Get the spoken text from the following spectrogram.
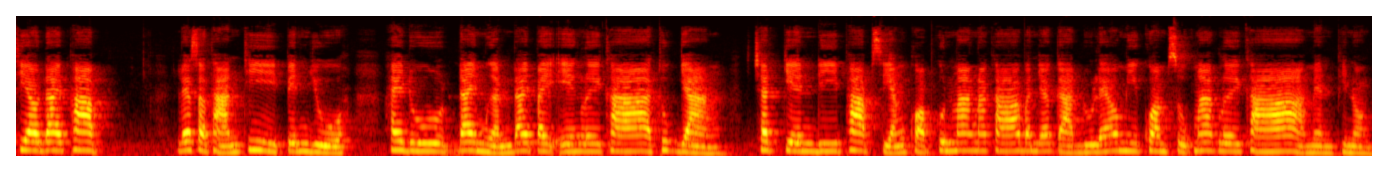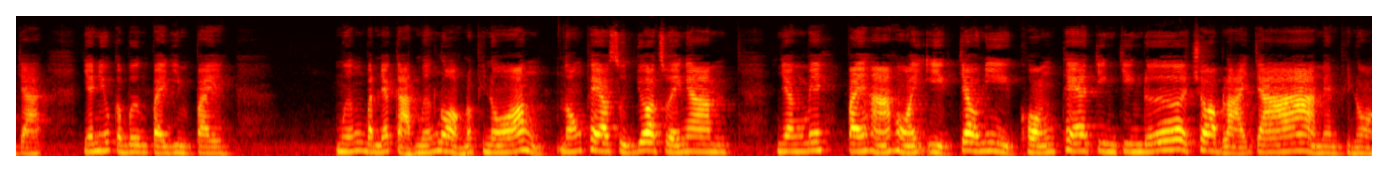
เที่ยวได้ภาพ และสถานที่เป็นอยู่ ให้ดูได้เหมือนได้ไปเองเลยค่ะ ทุกอย่างชัดเจนดีภาพเสียงขอบคุณมากนะคะ บรรยากาศดูแล้วมีความสุขมากเลยค่ะ แม่นพี่น้องจ้ายานิ้วกระเบิงไปยิ้มไป เมืองบรรยากาศเมืองนอกเนาะพี่น้อง น้องแพรสุดยอดสวยงาม ยังไม่ไปหาหอยอีกเจ้านี่ของแท้จริง ๆ เด้อชอบหลายจ้า แม่นพี่น้อง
